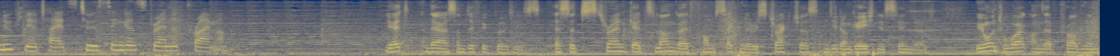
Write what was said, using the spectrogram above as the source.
nucleotides to a single-stranded primer. Yet, there are some difficulties. As the strand gets longer, it forms secondary structures and elongation is hindered. We want to work on that problem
